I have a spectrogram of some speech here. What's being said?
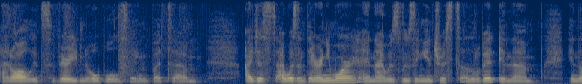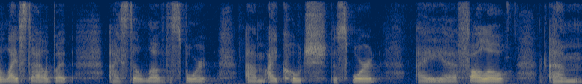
at all. It's a very noble thing, but um, I just I wasn't there anymore, and I was losing interest a little bit in the in the lifestyle. But I still love the sport. Um, I coach the sport. I uh, follow. Um,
